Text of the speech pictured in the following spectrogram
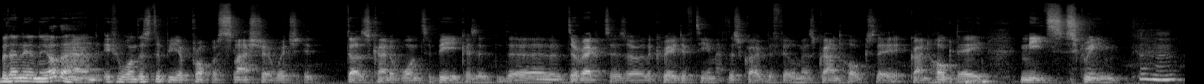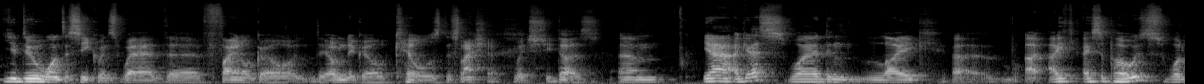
But then on the other hand, if you want this to be a proper slasher, which it does kind of want to be because the directors or the creative team have described the film as Groundhog Day, Groundhog Day meets Scream. Mm-hmm. You do want a sequence where the final girl the only girl kills the slasher, which she does. Um, yeah, I guess what I didn't like, uh, I, I I suppose what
